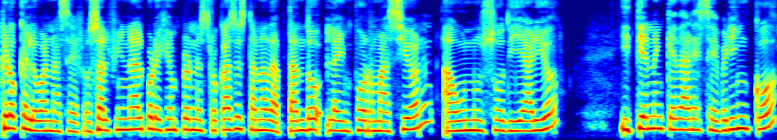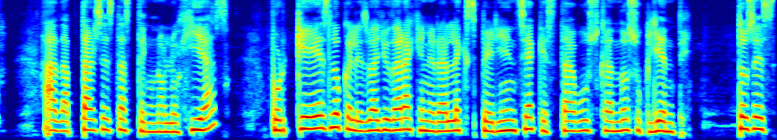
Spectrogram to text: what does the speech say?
creo que lo van a hacer. O sea, al final, por ejemplo, en nuestro caso están adaptando la información a un uso diario y tienen que dar ese brinco adaptarse a estas tecnologías porque es lo que les va a ayudar a generar la experiencia que está buscando su cliente. Entonces,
